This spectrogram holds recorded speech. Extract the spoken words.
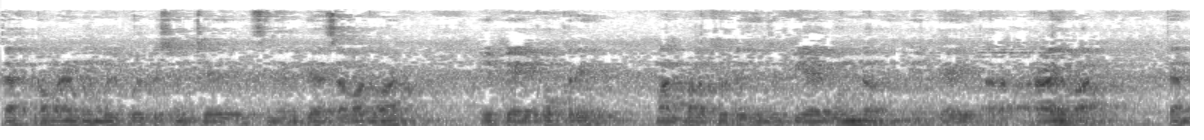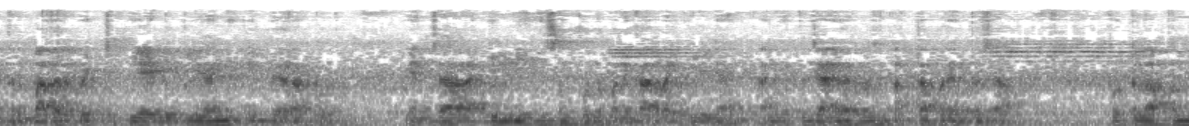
त्याचप्रमाणे डोंबिवली पोलीस स्टेशनचे senior P I Jawadwad A P I Kokare Manpada police स्टेशनचे P I Gund A P आय राळेवाड त्यानंतर बाजारपेठचे पी आय डुकले आणि ए पी आय राठोड. यांच्या टीमने ही संपूर्णपणे कारवाई केलेली आहे आणि जानेवारीपासून आत्तापर्यंतच्या टोटल आपण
